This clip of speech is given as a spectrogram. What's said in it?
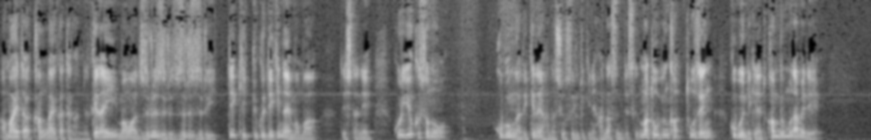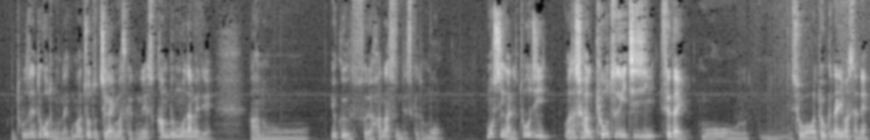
甘えた考え方が抜けないままずるずるずるずるいって結局できないままでしたね。これよくその古文ができない話をするときに話すんですけどまあ当分か当然古文できないと漢文もダメで当然ってこともないか。まあちょっと違いますけどね。漢文もダメであのー、よくそれ話すんですけどももしがね当時私は共通一次世代。もう昭和は遠くなりましたね。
